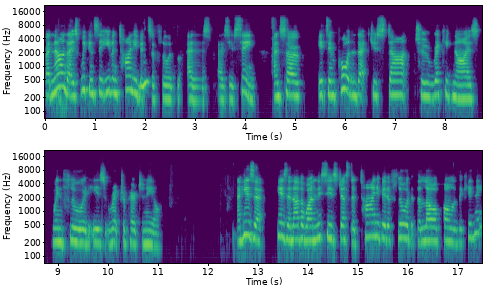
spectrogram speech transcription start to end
But nowadays, we can see even tiny bits of fluid as, as you've seen. And so it's important that you start to recognize when fluid is retroperitoneal. Now here's, a, here's another one. This is just a tiny bit of fluid at the lower pole of the kidney.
